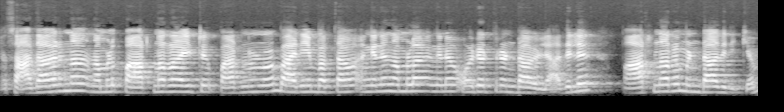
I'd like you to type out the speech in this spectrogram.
സാധാരണ നമ്മൾ പാർട്ട്ണറായിട്ട് പാർട്ട്ണറും ഭാര്യയും ഭർത്താവും അങ്ങനെ നമ്മൾ അങ്ങനെ ഓരോരുത്തരുണ്ടാവില്ല. അതിൽ പാർട്ട്ണറും ഉണ്ടാതിരിക്കും.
